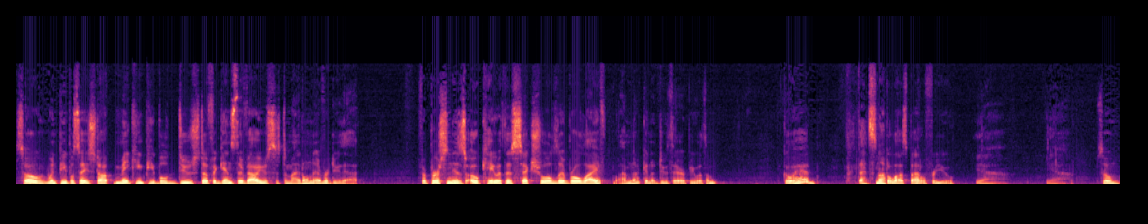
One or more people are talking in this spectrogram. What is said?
So when people say, stop making people do stuff against their value system, I don't ever do that. If a person is okay with a sexual liberal life, I'm not going to do therapy with them. Go ahead. That's not a lost battle for you. Yeah, yeah. So,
